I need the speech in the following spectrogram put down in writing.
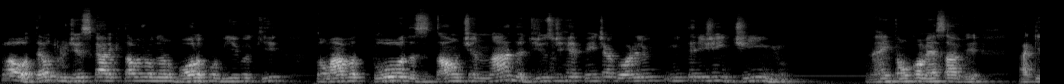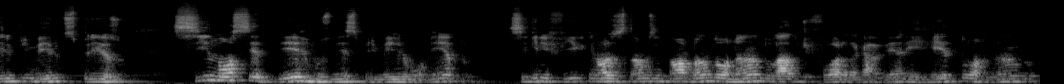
Falar, oh, até outro dia esse cara que estava jogando bola comigo aqui tomava todas e tal, não tinha nada disso, de repente agora ele é inteligentinho. Né? Então começa a haver aquele primeiro desprezo. Se nós cedermos nesse primeiro momento, significa que nós estamos então abandonando o lado de fora da caverna e retornando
